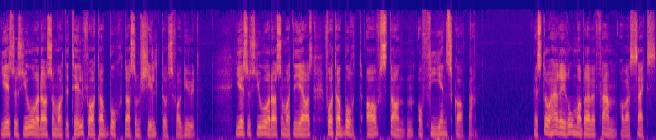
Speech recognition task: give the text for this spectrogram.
Jesus gjorde det som måtte til for å ta bort det som skilte oss fra Gud. Jesus gjorde det som måtte gjøres for å ta bort avstanden og fiendskapen. Det står her i Romerbrevet 5 vers 6,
